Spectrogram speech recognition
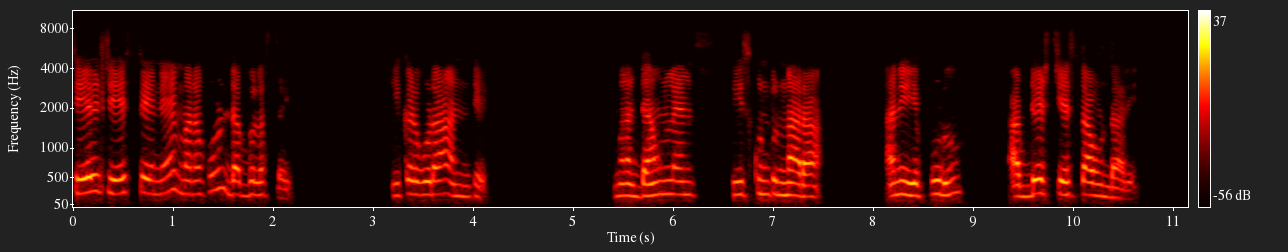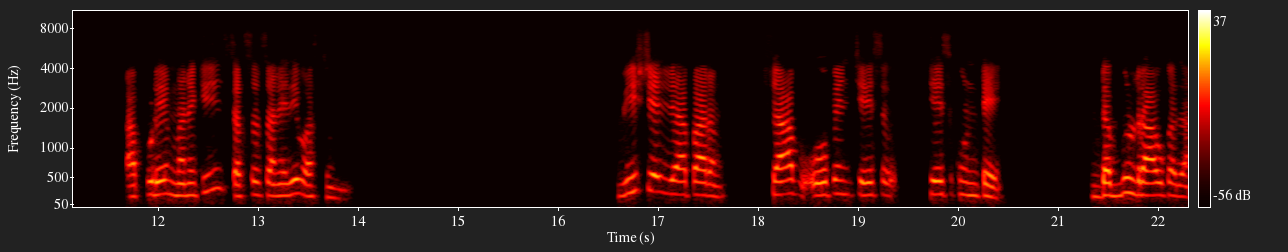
సేల్ చేస్తేనే మనకు డబ్బులు వస్తాయి ఇక్కడ కూడా అంతే. మన డౌన్ లైన్స్ తీసుకుంటున్నారా అని ఎప్పుడు అప్డేట్ చేస్తా ఉండాలి. అప్పుడే మనకి సక్సెస్ అనేది వస్తుంది. వీస్టేజ్ వ్యాపారం షాప్ ఓపెన్ చేసు చేసుకుంటే డబ్బులు రావు కదా!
